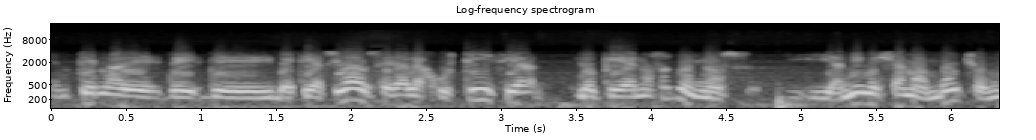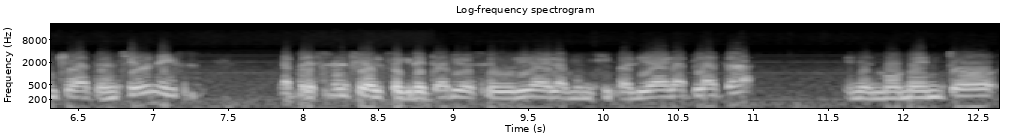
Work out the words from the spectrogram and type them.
en tema de, investigación, será la justicia. Lo que a nosotros nos, y a mí me llama mucho, mucho la atención es la presencia del secretario de Seguridad de la Municipalidad de La Plata en el momento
